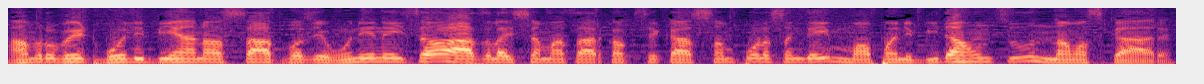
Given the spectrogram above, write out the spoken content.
हाम्रो भेट भोलि बिहान सात बजे हुने नै छ। आजलाई समाचार कक्षका सम्पूर्णसँगै म पनि विदा हुन्छु। नमस्कार।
